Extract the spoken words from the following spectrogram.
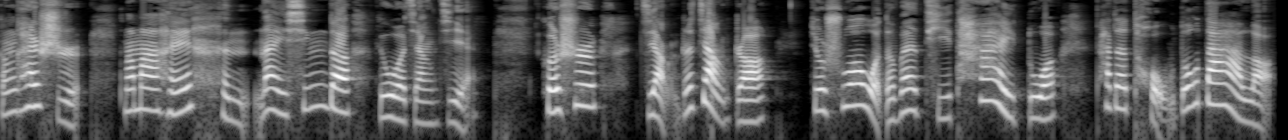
刚开始，妈妈还很耐心的给我讲解。可是讲着讲着，就说我的问题太多，她的头都大了。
